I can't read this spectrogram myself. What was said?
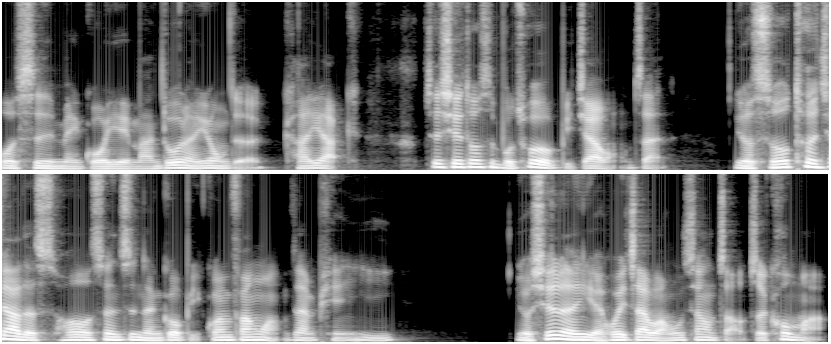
或是美国也蛮多人用的 Kayak，这些都是不错的比价网站。有时候特价的时候，甚至能够比官方网站便宜。有些人也会在网络上找折扣码，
